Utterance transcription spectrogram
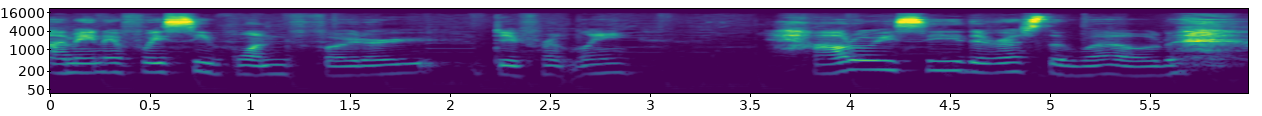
I mean, if we see one photo differently, how do we see the rest of the world?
